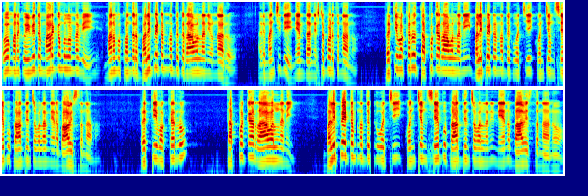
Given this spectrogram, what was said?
ఓ మనకు వివిధ మార్గములు ఉన్నవి మనము కొందరు బలిపీఠం నద్దుకు రావాలని ఉన్నారు. అది మంచిది. నేను దాన్ని ఇష్టపడుతున్నాను. ప్రతి ఒక్కరూ తప్పక రావాలని బలిపీఠం వద్దకు వచ్చి కొంచెం సేపు ప్రార్థించవాలని నేను భావిస్తున్నాను. ప్రతి ఒక్కరూ తప్పక రావాలని బలిపీఠం వద్దకు వచ్చి కొంచెం సేపు ప్రార్థించవాలని నేను భావిస్తున్నాను.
